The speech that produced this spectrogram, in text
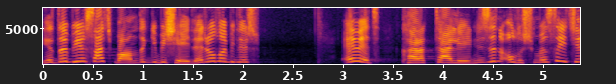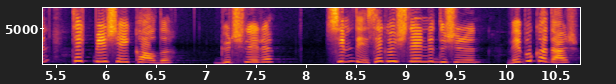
ya da bir saç bandı gibi şeyler olabilir. Evet, karakterlerinizin oluşması için tek bir şey kaldı. Güçleri. Şimdi ise güçlerini düşünün. Ve bu kadar.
